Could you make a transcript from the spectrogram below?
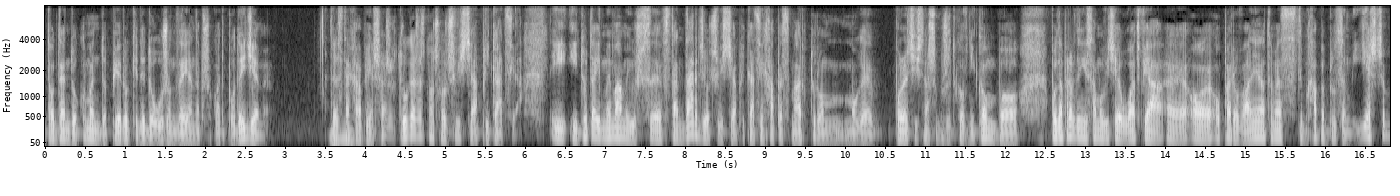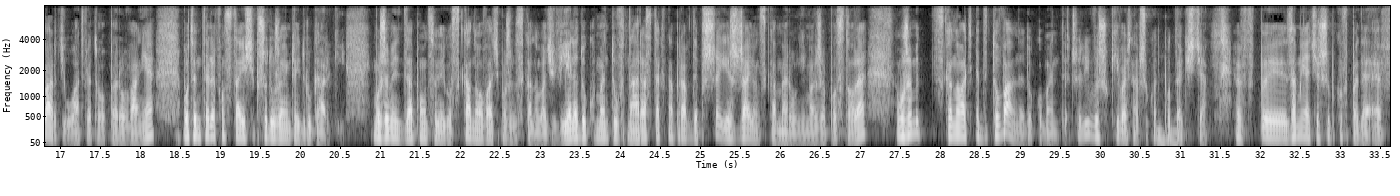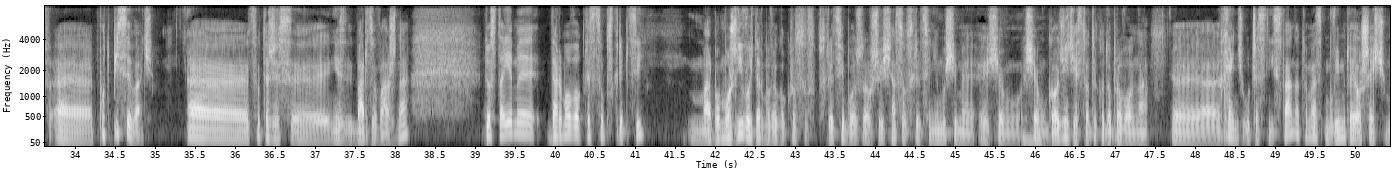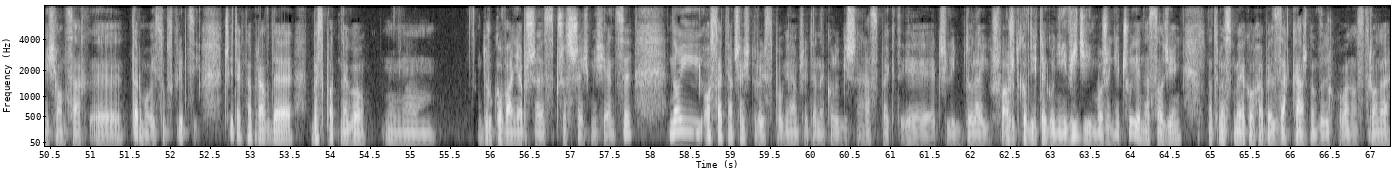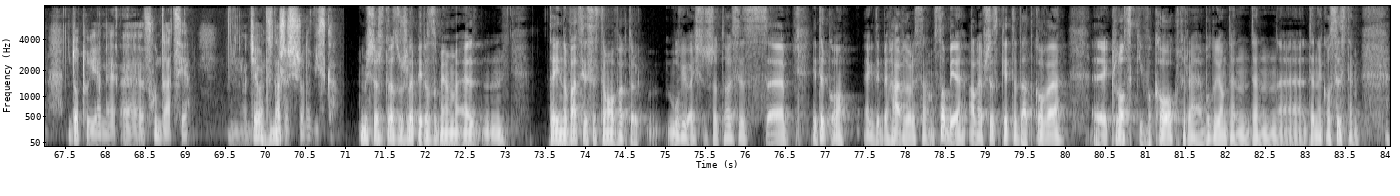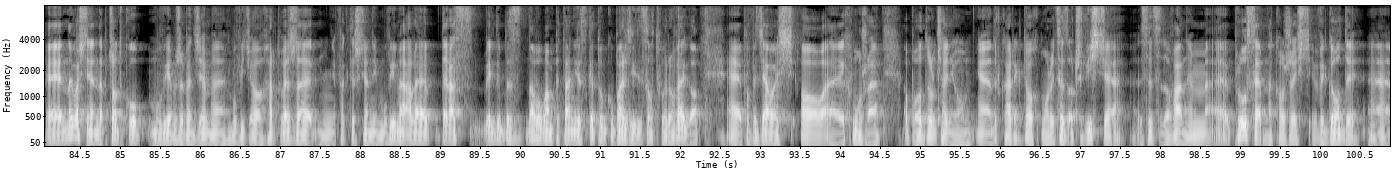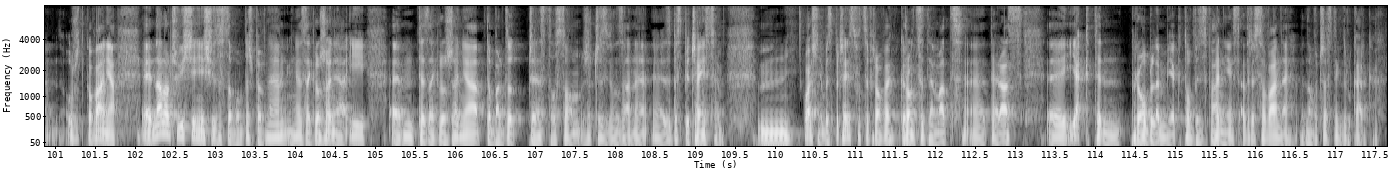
to, ten dokument dopiero, kiedy do urządzenia na przykład podejdziemy. To jest taka pierwsza rzecz. Druga rzecz, no to oczywiście aplikacja. I, I tutaj my mamy już w standardzie oczywiście aplikację HP Smart, którą mogę polecić naszym użytkownikom, bo, bo naprawdę niesamowicie ułatwia e, operowanie, natomiast z tym HP Plusem jeszcze bardziej ułatwia to operowanie, bo ten telefon staje się przedłużeniem tej drukarki. Możemy za pomocą niego skanować, możemy skanować wiele dokumentów naraz, tak naprawdę przejeżdżając kamerą niemalże po stole. Możemy skanować edytowalne dokumenty, czyli wyszukiwać na przykład po tekście, w, e, zamieniać je szybko w PDF, e, podpisywać co też jest bardzo ważne. Dostajemy darmowy okres subskrypcji, albo możliwość darmowego okresu subskrypcji, bo oczywiście na subskrypcję nie musimy e, się, się godzić, jest to tylko dobrowolna e, chęć uczestnictwa, natomiast mówimy tutaj o 6 miesiącach e, darmowej subskrypcji, czyli tak naprawdę bezpłatnego mm, drukowania przez, przez 6 miesięcy. No i ostatnia część, o której wspomniałem, czyli ten ekologiczny aspekt, czyli tutaj już użytkownik tego nie widzi i może nie czuje na co dzień, natomiast my jako HP za każdą wydrukowaną stronę dotujemy fundację działające na rzecz środowiska. Myślę, że teraz już lepiej rozumiem e, te innowacje systemowe, o których mówiłeś, że to jest, e, nie tylko jak gdyby hardware sam w sobie, ale wszystkie te dodatkowe klocki wokoło, które budują ten, ten, ten ekosystem. No i właśnie na początku mówiłem, że będziemy mówić o hardware'ze, mm, faktycznie o nim mówimy, ale teraz jak gdyby znowu mam pytanie z gatunku bardziej software'owego. Powiedziałeś o chmurze, o podłączeniu drukarek do chmury, co jest oczywiście zdecydowanym plusem na korzyść wygody użytkowania, no ale oczywiście niesie ze sobą też pewne zagrożenia i te zagrożenia to bardzo często są rzeczy związane e, z bezpieczeństwem. Mm, właśnie, bezpieczeństwo cyfrowe, gorący temat e, teraz. E, jak ten problem, jak to wyzwanie jest adresowane w nowoczesnych drukarkach?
